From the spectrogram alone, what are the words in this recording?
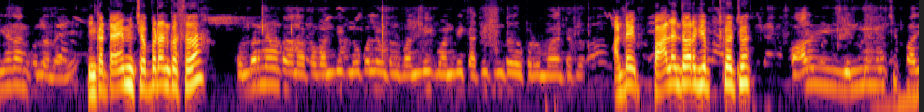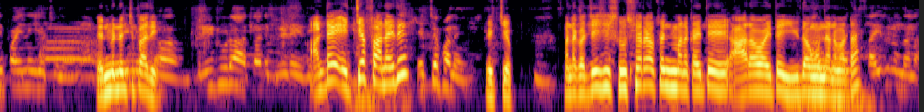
ఈనడానికి ఇది. ఇంకా టైం చెప్పడానికి వస్తుందా? తొందరనే ఉంటుంది ఒక వన్ వీక్ లోపలనే ఉంటుంది. వన్ వీక్ వన్ వీక్ ఉంటుంది ఒక మాటకు అంటే పాలు ఎంతవరకు చెప్పుకోవచ్చు? పాలు ఎనిమిది నుంచి పది పైన ఇవ్వచ్చు ఎనిమిది నుంచి పది? బ్రీడ్ కూడా అట్లాంటి బ్రీడ్ ఇది. అంటే హెచ్ఎఫ్ అనేది? హెచ్ఎఫ్ అనేది హెచ్ఎఫ్ మనకు వచ్చేసి ఫ్రెండ్స్ మనకైతే ఆరవ అయితే ఈ విధంగా ఉందన్నమాట. ఉందన్న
